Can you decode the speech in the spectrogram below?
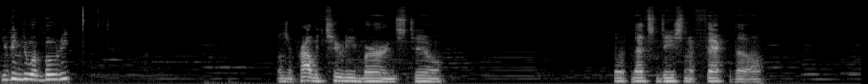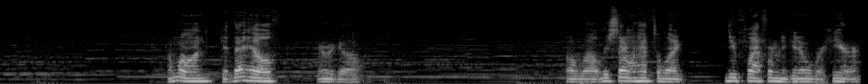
You can do it, Bootie. Those are probably 2D burns, too. That's a decent effect, though. Come on, get that health. There we go. Oh well, at least I don't have to, like, do platform to get over here.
